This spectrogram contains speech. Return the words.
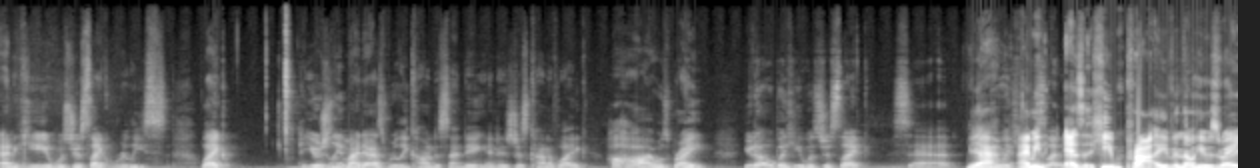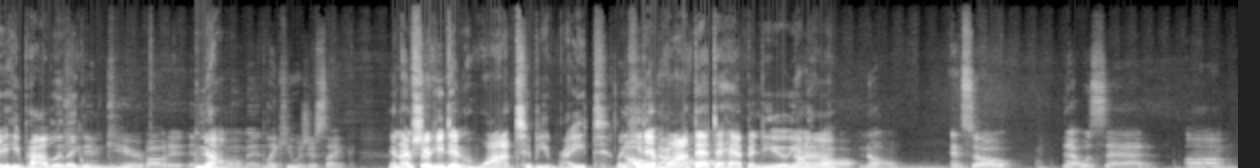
Yeah. And he was just like really, like, usually my dad's really condescending and is just kind of like, haha, I was right, you know, but he was just like sad. Yeah. You know, like, I mean, like- as he pro, even though he was right, he probably like, he didn't care about it in No. that moment. Like he was just like, and I'm sure he didn't want to be right. Like No, he didn't want that to happen to you, you not at know? all, no. And so that was sad. Um,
